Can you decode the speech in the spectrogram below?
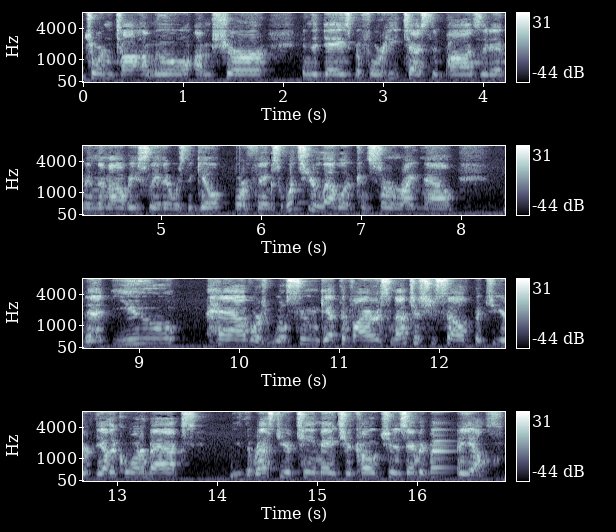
Jordan Ta'amu, I'm sure, in the days before he tested positive, and then obviously there was the Gilmore thing. So, what's your level of concern right now that you have or will soon get the virus? Not just yourself, but your, the other quarterbacks, the rest of your teammates, your coaches, everybody else.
